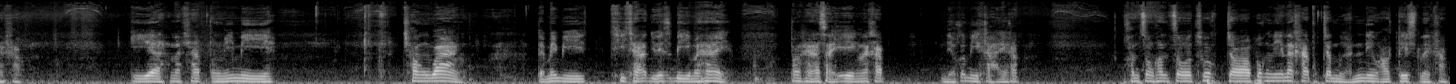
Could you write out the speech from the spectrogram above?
นะครับ เกียร์นะครับ ตรงนี้มีช่องว่าง แต่ไม่มีที่ชาร์จ USB มาให้ ต้องหาใส่เองนะครับ เดี๋ยวก็มีขายครับ คอนโซลคอนโซลทั่วจอพวกนี้นะครับ จะเหมือน New Altis เลยครับ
